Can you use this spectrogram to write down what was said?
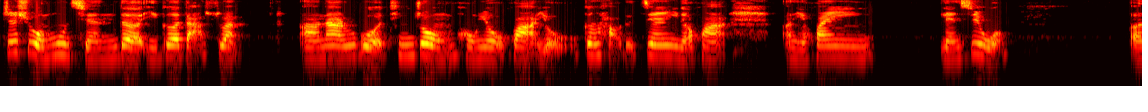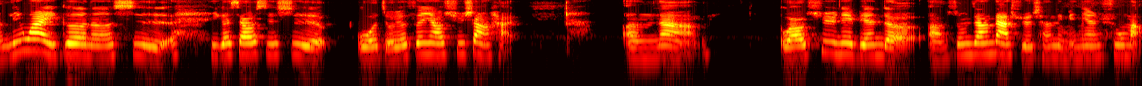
这是我目前的一个打算啊。那如果听众朋友话有更好的建议的话，啊，也欢迎联系我。嗯，另外一个呢，是一个消息，是我九月份要去上海。嗯，那我要去那边的啊松江大学城里面念书嘛，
